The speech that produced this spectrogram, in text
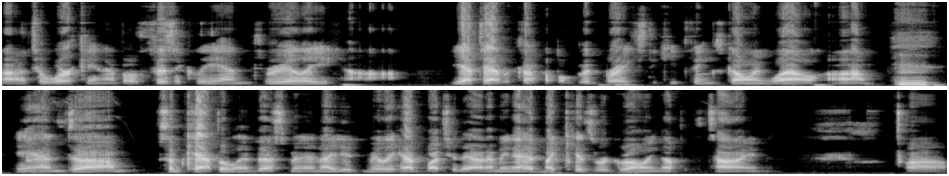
uh, to work in, both physically and really uh, you have to have a couple good breaks to keep things going well, um, mm. and um, some capital investment. And I didn't really have much of that. I mean, I had my kids were growing up at the time. Um,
